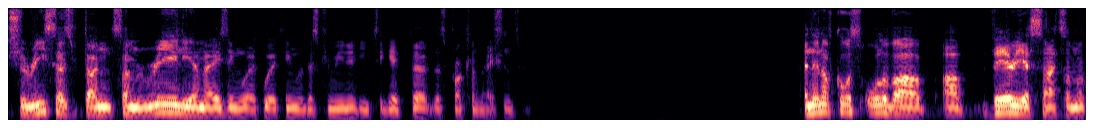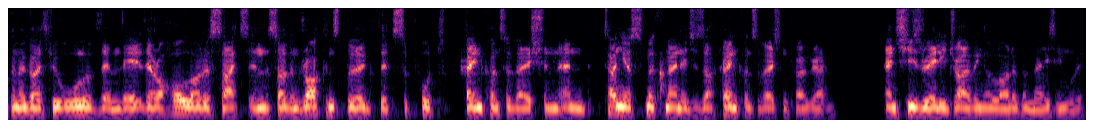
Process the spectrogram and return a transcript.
Charisse has done some really amazing work working with this community to get the, this proclamation through. And then, of course, all of our, our various sites, I'm not going to go through all of them. There, there are a whole lot of sites in the southern Drakensberg that support crane conservation, and Tanya Smith manages our crane conservation program, and she's really driving a lot of amazing work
